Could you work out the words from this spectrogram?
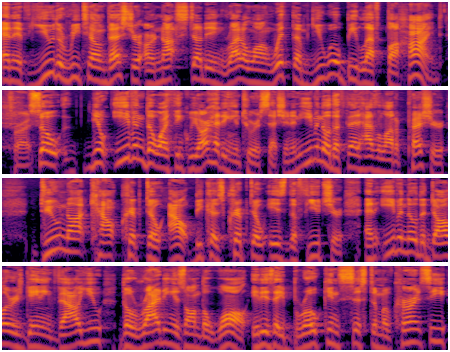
And if you, the retail investor, are not studying right along with them, you will be left behind. Right. So, you know, even though I think we are heading into a recession, and even though the Fed has a lot of pressure, do not count crypto out because crypto is the future. And even though the dollar is gaining value, the writing is on the wall. It is a broken system of currency,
